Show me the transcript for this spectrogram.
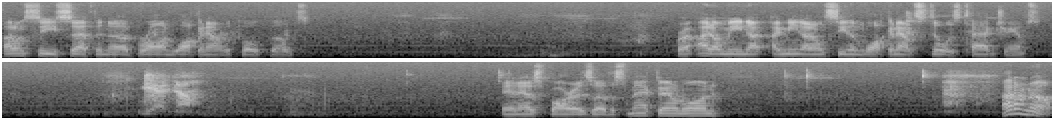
I don't see Seth and uh, Braun walking out with both belts. I don't mean I, I mean I don't see them walking out still as tag champs. Yeah, no. And as far as uh, the SmackDown one, I don't know.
